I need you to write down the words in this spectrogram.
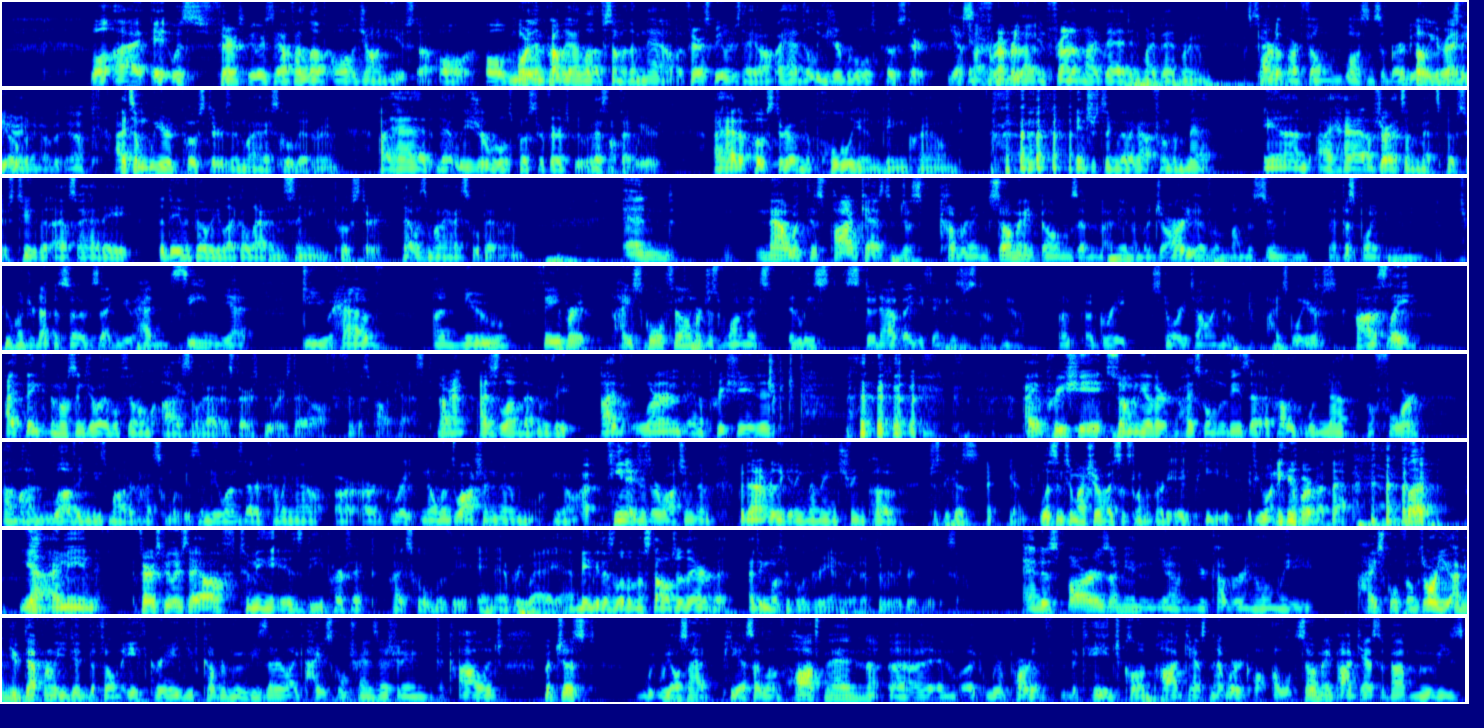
Well, I it was Ferris Bueller's Day Off. I loved all the John Hughes stuff, all all more than probably I love some of them now. But Ferris Bueller's Day Off, I had the Leisure Rules poster. Yes, I fr- remember that. in front of my bed in my bedroom. it's part of our film Lost in Suburbia. Oh, you're right, the you're right. opening of it. Yeah. I had some weird posters in my high school bedroom. I had that Leisure Rules poster, Ferris Bueller. That's not that weird. I had a poster of Napoleon being crowned. Interesting that I got from the Met. And I had, I'm sure I had some Mets posters too, but I also had a the David Bowie like Aladdin Sane poster. That was my high school bedroom. and now with this podcast and just covering so many films and i mean a majority of them i'm assuming at this point i mean 200 episodes that you hadn't seen yet do you have a new favorite high school film or just one that's at least stood out that you think is just a you know a, a great storytelling of high school years Honestly, I think the most enjoyable film I still have is Ferris Bueller's Day Off for this podcast. all right I just love that movie. I've learned and appreciated. I appreciate so many other high school movies that I probably wouldn't have before. Um, I'm loving these modern high school movies. The new ones that are coming out are, are great. No one's watching them. You know, uh, teenagers are watching them, but they're not really getting the mainstream pub. Just because, again, listen to my show, High School Slumber Party AP, if you want to hear more about that. but yeah, I mean, Ferris Bueller's Day Off to me is the perfect high school movie in every way. And maybe there's a little nostalgia there, but I think most people agree anyway that it's a really great movie. So And as far as I mean, you know, you're covering only high school films, or you, I mean, you've definitely you did the film Eighth Grade. You've covered movies that are like high school transitioning to college, but just we we also have P.S. I Love Hoffman, uh, and like we're part of the Cage Club podcast network. So many podcasts about movies.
